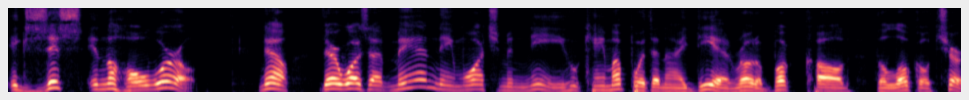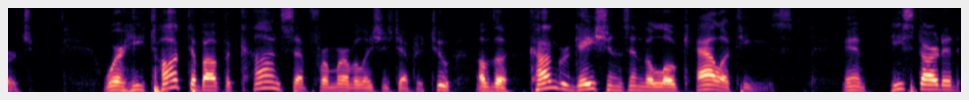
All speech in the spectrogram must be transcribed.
exists in the whole world. Now, there was a man named Watchman Nee who came up with an idea and wrote a book called The Local Church, where he talked about the concept from Revelation chapter 2 of the congregations in the localities. And he started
